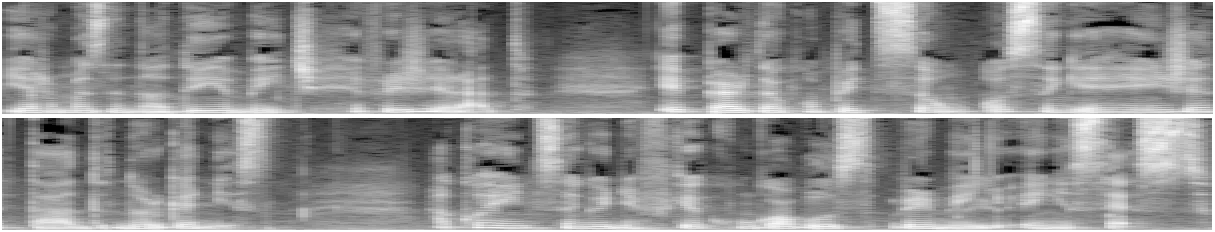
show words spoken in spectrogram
e armazenado em ambiente refrigerado, e perto da competição, o sangue é reinjetado no organismo. A corrente sanguínea fica com glóbulos vermelhos em excesso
